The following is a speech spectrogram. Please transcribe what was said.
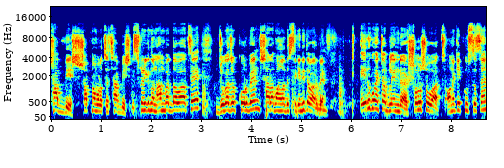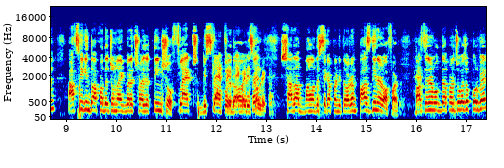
ছাব্বিশ শপ নম্বর হচ্ছে ছাব্বিশ। স্ক্রিনে কিন্তু নাম্বার দেওয়া আছে। যোগাযোগ করবেন সারা বাংলাদেশ থেকে নিতে পারবেন। এরকম একটা ব্লেন্ডার ষোলোশো ওয়াট। অনেকে খুঁজতেছেন। আজকে কিন্তু আপনাদের জন্য একবারে ছয় হাজার তিনশো ফ্ল্যাট ডিসকাউন্ট করে দেওয়া হয়েছে। সারা বাংলাদেশ থেকে আপনারা নিতে পারবেন পাঁচ দিনের অফার পাঁচ দিনের মধ্যে আপনারা যোগাযোগ করবেন।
